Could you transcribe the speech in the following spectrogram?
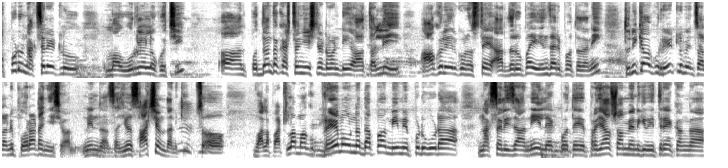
అప్పుడు నక్సలేట్లు మా ఊర్లలోకి వచ్చి పొద్దంతా కష్టం చేసినటువంటి ఆ తల్లి ఆకులు ఏరుకొని వస్తే అర్ధ రూపాయి ఏం సరిపోతుందని తునికాకు రేట్లు పెంచాలని పోరాటం చేసేవాళ్ళు. నేను సజీవ సాక్ష్యం దానికి. సో వాళ్ళ పట్ల మాకు ప్రేమ ఉన్న తప్ప మేము ఎప్పుడు కూడా నక్సలిజాన్ని లేకపోతే ప్రజాస్వామ్యానికి వ్యతిరేకంగా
